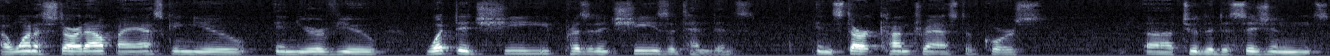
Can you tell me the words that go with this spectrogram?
I want to start out by asking you, in your view, what did Xi, President Xi's attendance, in stark contrast, of course, uh, to the decisions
